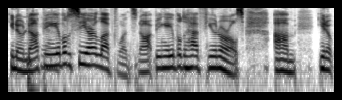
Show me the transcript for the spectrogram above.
You know, not being able to see our loved ones, not being able to have funerals, um, you know,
